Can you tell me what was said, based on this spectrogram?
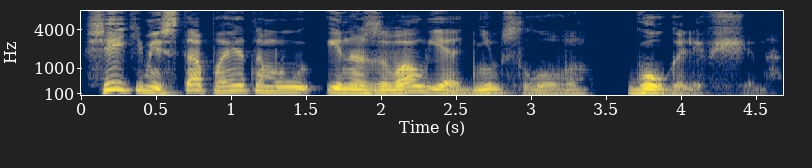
Все эти места поэтому и назвал я одним словом — Гоголевщина.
